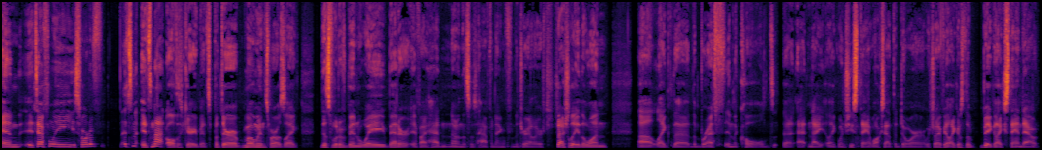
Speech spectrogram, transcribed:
and it definitely sort of it's it's not all the scary bits, but there are moments where I was like, this would have been way better if I hadn't known this was happening from the trailer, especially the one uh, like the the breath in the cold at, at night, like when she stand walks out the door, which I feel like is the big like standout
